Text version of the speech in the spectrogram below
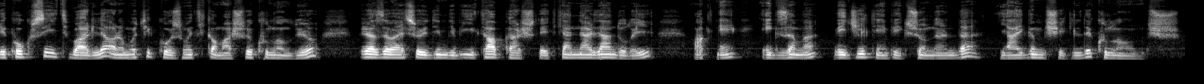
ve kokusu itibariyle aromatik kozmetik amaçlı kullanılıyor. Biraz evvel söylediğim gibi iltihap karşıtı etkenlerden dolayı akne, egzama ve cilt enfeksiyonlarında yaygın bir şekilde kullanılmış.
